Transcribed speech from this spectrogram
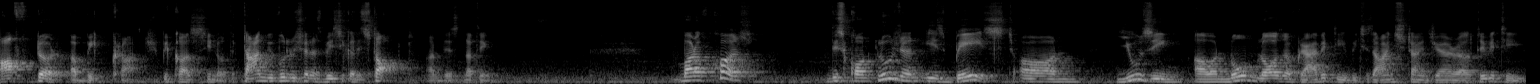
after a big crunch? Because you know the time evolution has basically stopped. And there's nothing. But of course this conclusion is based on using our known laws of gravity which is einstein's general relativity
